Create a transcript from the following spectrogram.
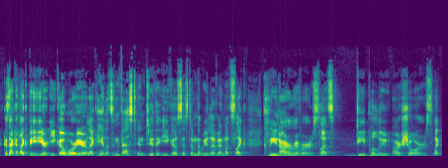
Because that could like be your eco warrior. Like, hey, let's invest into the ecosystem that we live in. Let's like clean our rivers. Let's depollute our shores. Like,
